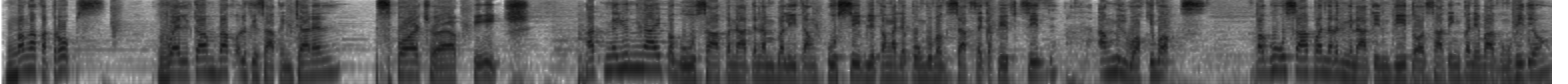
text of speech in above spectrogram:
Mga katrops, welcome back ulit sa aking channel, Sports Rock PH. At ngayon nga ay pag-uusapan natin ang balitang posible pa nga na pong bumagsak sa ka-5th seed, ang Milwaukee Bucks. Pag-uusapan na rin nga natin dito sa ating panibagong video,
